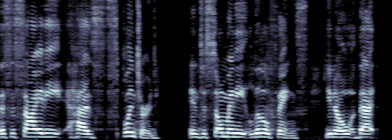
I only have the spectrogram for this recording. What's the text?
the society has splintered into so many little things, you know, that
